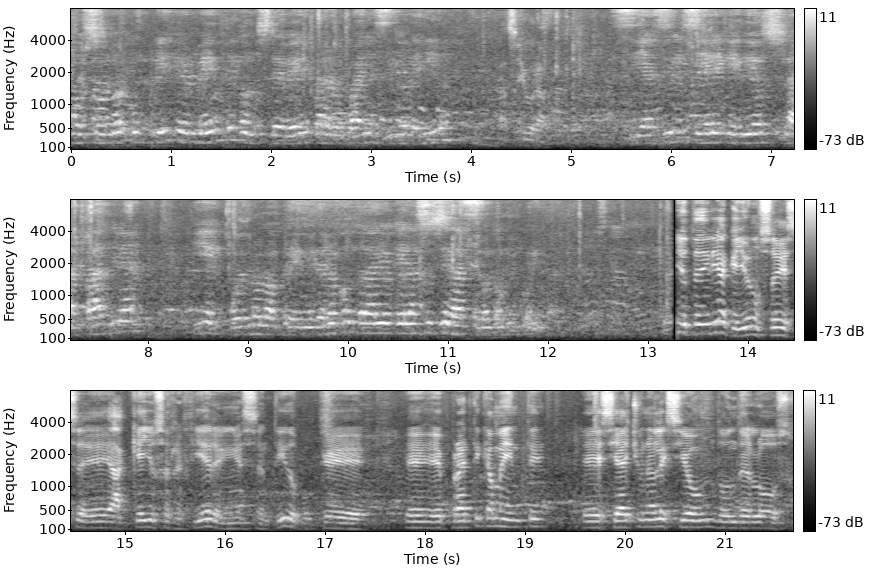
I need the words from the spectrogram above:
por su honor cumplir fielmente con los deberes para los cuales ha sido elegido. Asegurado. Si así lo hiciere, que Dios, la patria y el pueblo lo apremie. De lo contrario, que la sociedad se lo tome en cuenta. Yo te diría que yo no sé eh, a qué ellos se refieren en ese sentido, porque eh, eh, prácticamente se ha hecho una elección donde los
